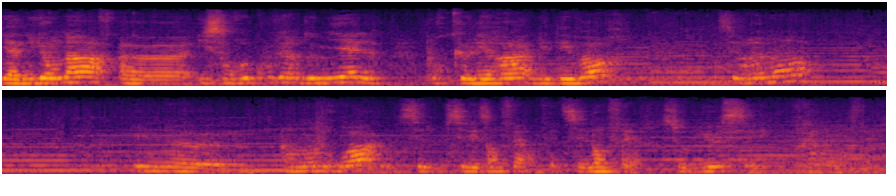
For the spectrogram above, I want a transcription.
Il y, en a, euh, ils sont recouverts de miel pour que les rats les dévorent. C'est vraiment euh, un endroit, c'est les enfers en fait, c'est l'enfer. Ce lieu, c'est vraiment l'enfer.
